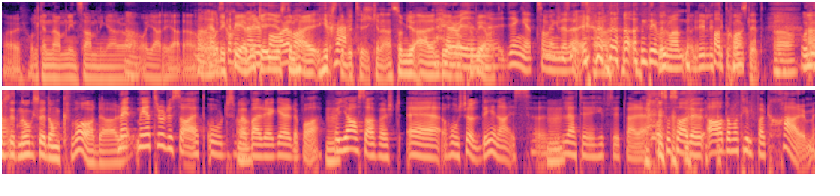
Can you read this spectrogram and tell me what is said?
har olika namninsamlingar och, Ja. och jada jada. Man Och det sker det mycket det i just de här hipsterbutikerna som ju är en del av problemet. Heroin-gänget som Ja, hängde där. precis. det vill man Det är lite konstigt. Ja. Och lustigt nog så är de kvar där. Men, men jag tror du sa ett ord som Ja. jag bara reagerade på. För jag sa först, eh, Hornstull, det är nice. Det lät ju hyfsigt värre. Och så sa du, ja, de har tillfört charm.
